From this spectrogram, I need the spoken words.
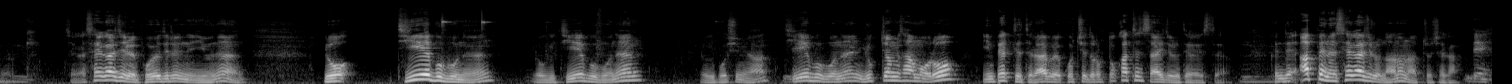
이렇게 제가 세 가지를 보여드리는 이유는 요 뒤에 부분은 여기 뒤에 부분은 여기 보시면 뒤에 부분은 6.35로 임팩트 드라이버에 꽂히도록 똑같은 사이즈로 되어 있어요. 근데 앞에는 세 가지로 나눠놨죠, 제가. 네, 네.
